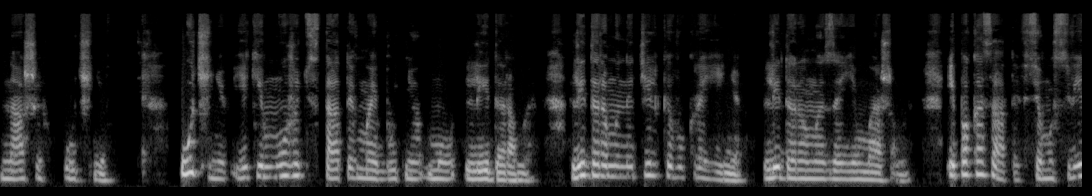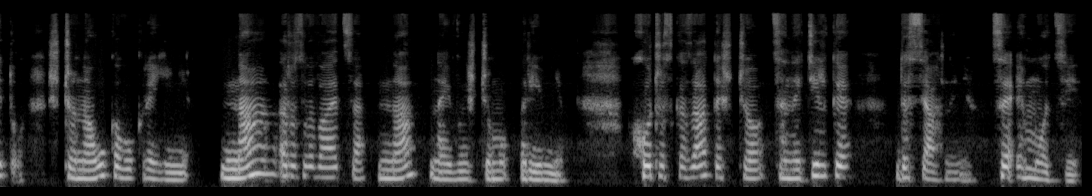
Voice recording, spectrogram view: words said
наших учнів. Учнів, які можуть стати в майбутньому лідерами, лідерами не тільки в Україні, лідерами за її межами, і показати всьому світу, що наука в Україні на, розвивається на найвищому рівні. Хочу сказати, що це не тільки досягнення, це емоції,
